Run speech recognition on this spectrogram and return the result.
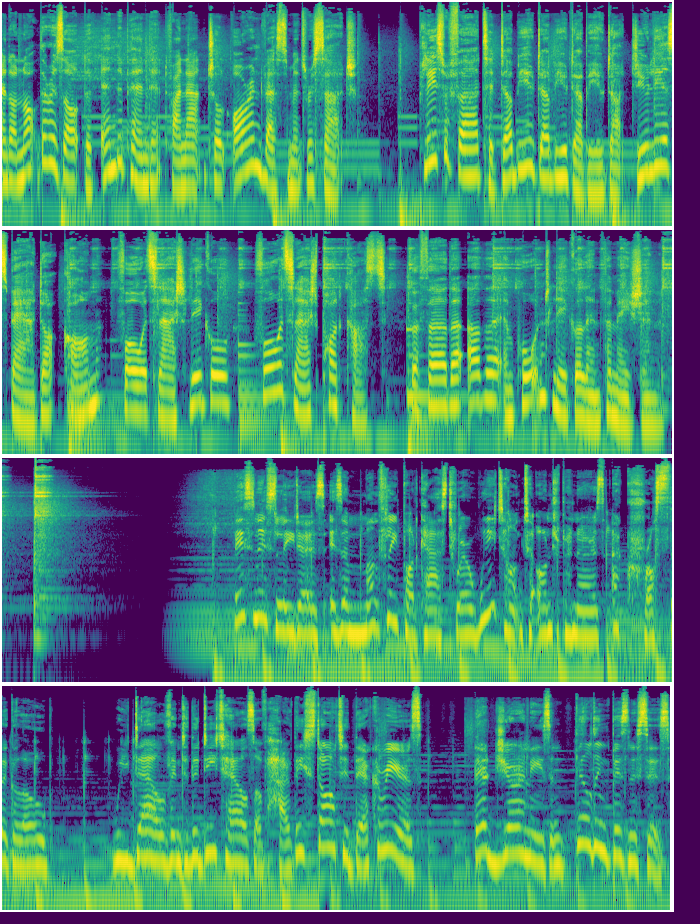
and are not the result of independent financial or investment research. Please refer to www.juliusbaer.com forward slash legal forward slash podcasts for further other important legal information. Business Leaders is a monthly podcast where we talk to entrepreneurs across the globe. We delve into the details of how they started their careers, their journeys in building businesses,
